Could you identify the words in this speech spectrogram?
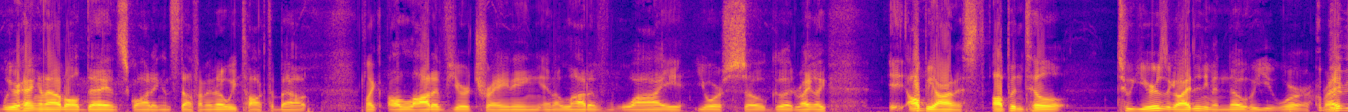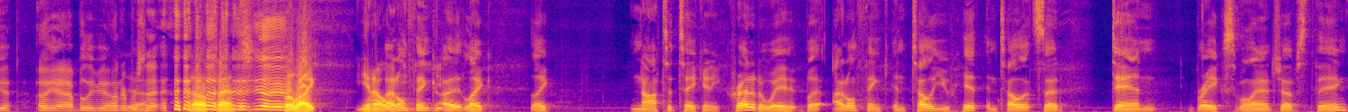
we were hanging out all day and squatting and stuff, and I know we talked about like a lot of your training and a lot of why you're so good, right? Like, it, I'll be honest, up until two years ago, I didn't even know who you were, I right? believe you. Oh yeah, I believe you 100. percent No offense, Yeah, yeah. but like, you know, I don't think I like like not to take any credit away, but I don't think until you hit until it said Dan breaks Malanichev's thing,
